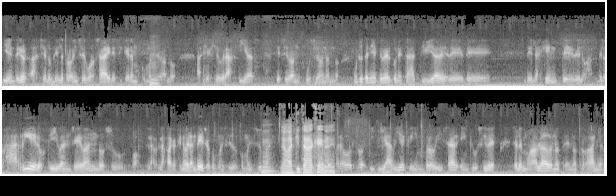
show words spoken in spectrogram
y el interior hacia lo que es la provincia de Buenos Aires, si queremos como mm. llevarlo hacia geografías que se van fusionando. Mucho tenía que ver con estas actividades de, de, la gente, de los, de los arrieros que iban llevando su, las vacas que no eran de ellos, como dice, como dice su mm, Las vaquitas ajenas. Para otro, y, había que improvisar, e inclusive, ya lo hemos hablado en, otros años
